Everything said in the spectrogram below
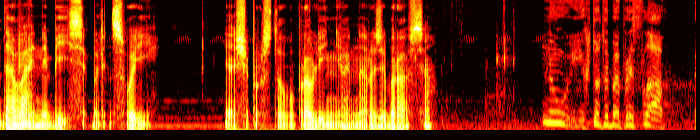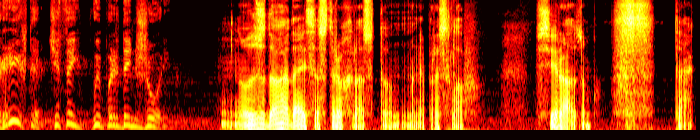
Давай, не бійся, блін, свої. Я ще просто в управлінні не розібрався. Ну і хто тебе прислав? Ріхтер чи цей випердень Жорік? Ну, здогадайся з трьох разів, то мене прислав. Всі разом. Так,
